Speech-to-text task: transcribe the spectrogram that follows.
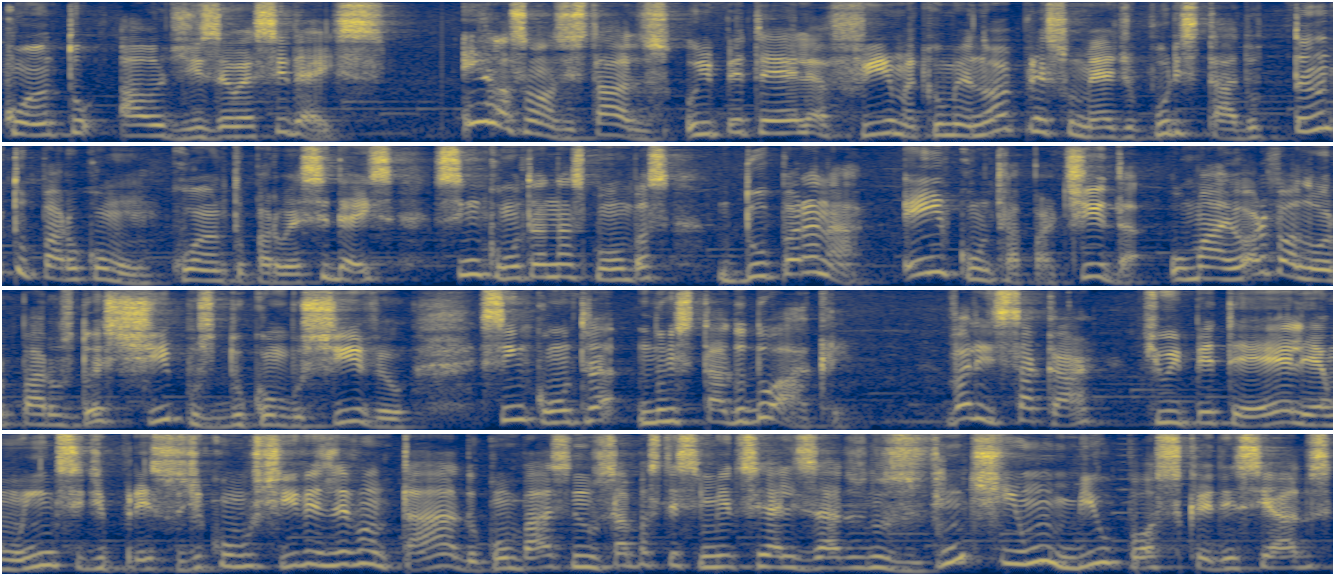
quanto ao diesel S10. Em relação aos estados, o IPTL afirma que o menor preço médio por estado, tanto para o comum quanto para o S10, se encontra nas bombas do Paraná. Em contrapartida, o maior valor para os dois tipos do combustível se encontra no estado do Acre. Vale destacar que o IPTL é um índice de preços de combustíveis levantado com base nos abastecimentos realizados nos 21 mil postos credenciados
